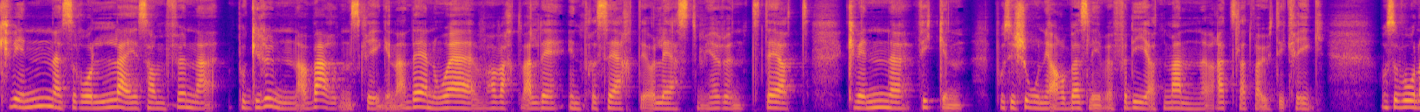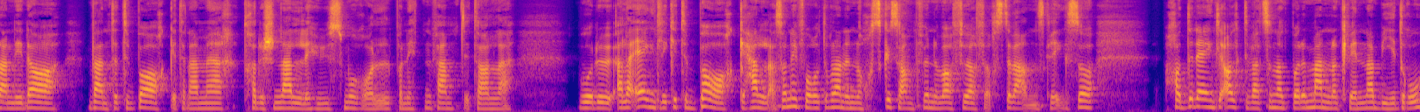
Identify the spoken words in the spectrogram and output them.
kvinnenes rolle i samfunnet pga. verdenskrigene, det er noe jeg har vært veldig interessert i og lest mye rundt. Det at kvinnene fikk en posisjon i arbeidslivet fordi at mennene rett og slett var ute i krig. Og så hvordan de da vendte tilbake til den mer tradisjonelle husmorrollen på 1950-tallet. Hvor du, eller egentlig ikke tilbake heller, sånn i forhold til hvordan det norske samfunnet var før første verdenskrig. Så hadde det egentlig alltid vært sånn at både menn og kvinner bidro.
